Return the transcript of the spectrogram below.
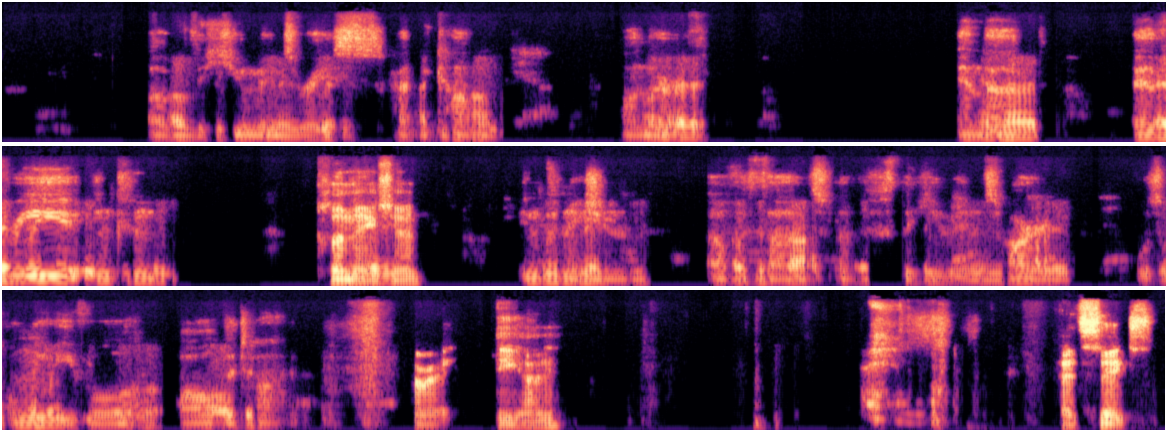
of the human race had become on on earth, earth, and and that that every inclin- Inclination. inclination of the thoughts of the human's heart was only evil all the time. All right. E, honey. At six.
